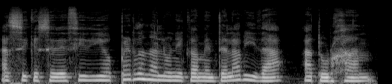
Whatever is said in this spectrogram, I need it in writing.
así que se decidió perdonar únicamente la vida a Turhan.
